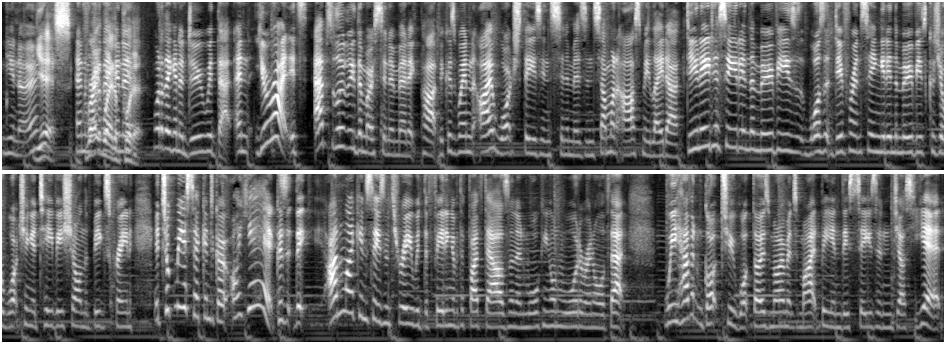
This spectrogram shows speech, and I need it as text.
You know? yes, And great what are way to gonna- put it. What are they going to do with that? And you're right, it's absolutely the most cinematic part because when I watched these in cinemas and someone asked me later, do you need to see it in the movies? Was it different seeing it in the movies because you're watching a TV show on the big screen? It took me a second to go, oh yeah, because unlike in season three with the feeding of the 5,000 and walking on water and all of that, we haven't got to what those moments might be in this season just yet.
